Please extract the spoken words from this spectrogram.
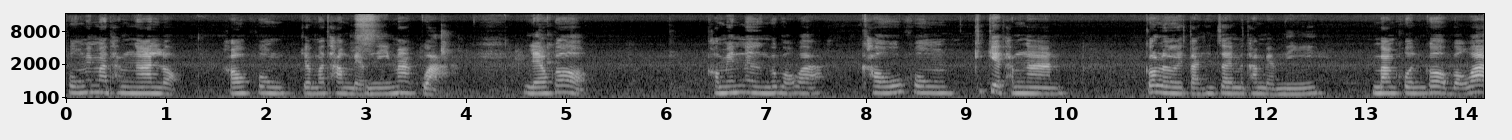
คงไม่มาทำงานหรอก เขาคงจะมาทำแบบนี้มากกว่า แล้วก็คอมเมนต์หนึ่งก็บอกว่าเขาคงขี้เกียจทำงาน ก็เลยตัดสินใจมาทำแบบนี้ บางคนก็บอกว่า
